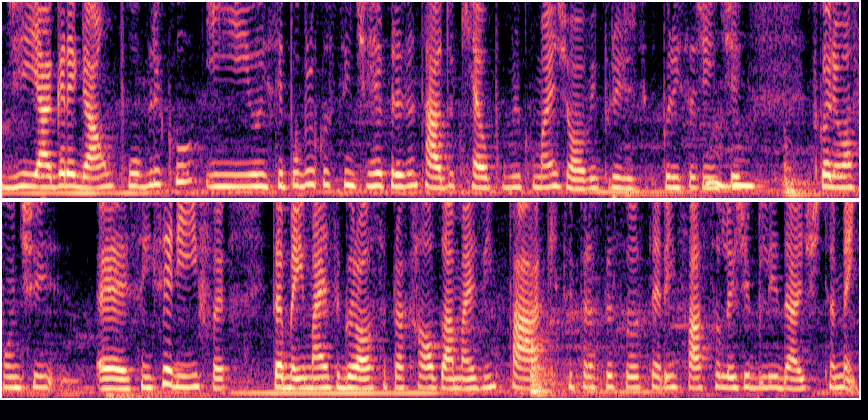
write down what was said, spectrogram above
de agregar um público e esse público se sentir representado, que é o público mais jovem. Por isso, por isso a gente escolheu uma fonte é, sem serifa, também mais grossa para causar mais impacto e para as pessoas terem fácil legibilidade também.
